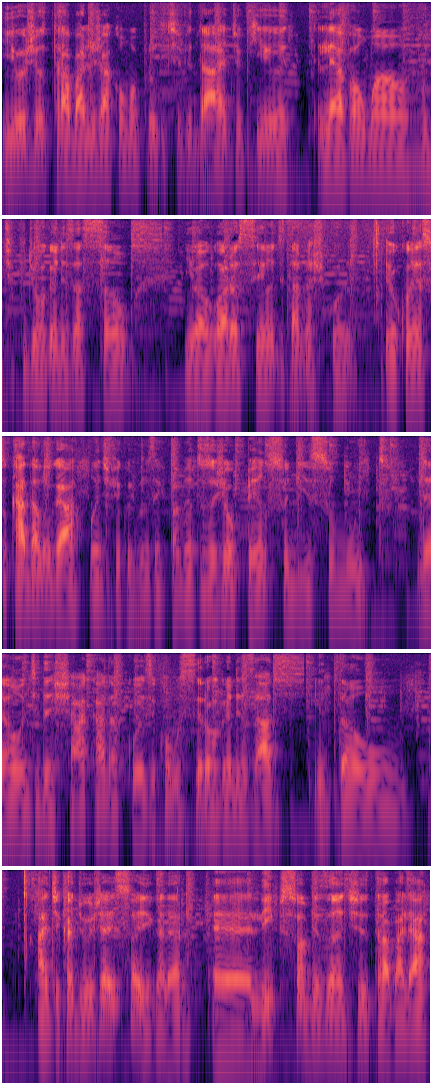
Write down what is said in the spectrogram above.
E hoje eu trabalho já com uma produtividade, o que leva a uma, um tipo de organização e agora eu sei onde tá minhas coisas. Eu conheço cada lugar onde ficam os meus equipamentos. Hoje eu penso nisso muito, né? Onde deixar cada coisa e como ser organizado. Então, a dica de hoje é isso aí, galera. É, limpe sua mesa antes de trabalhar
